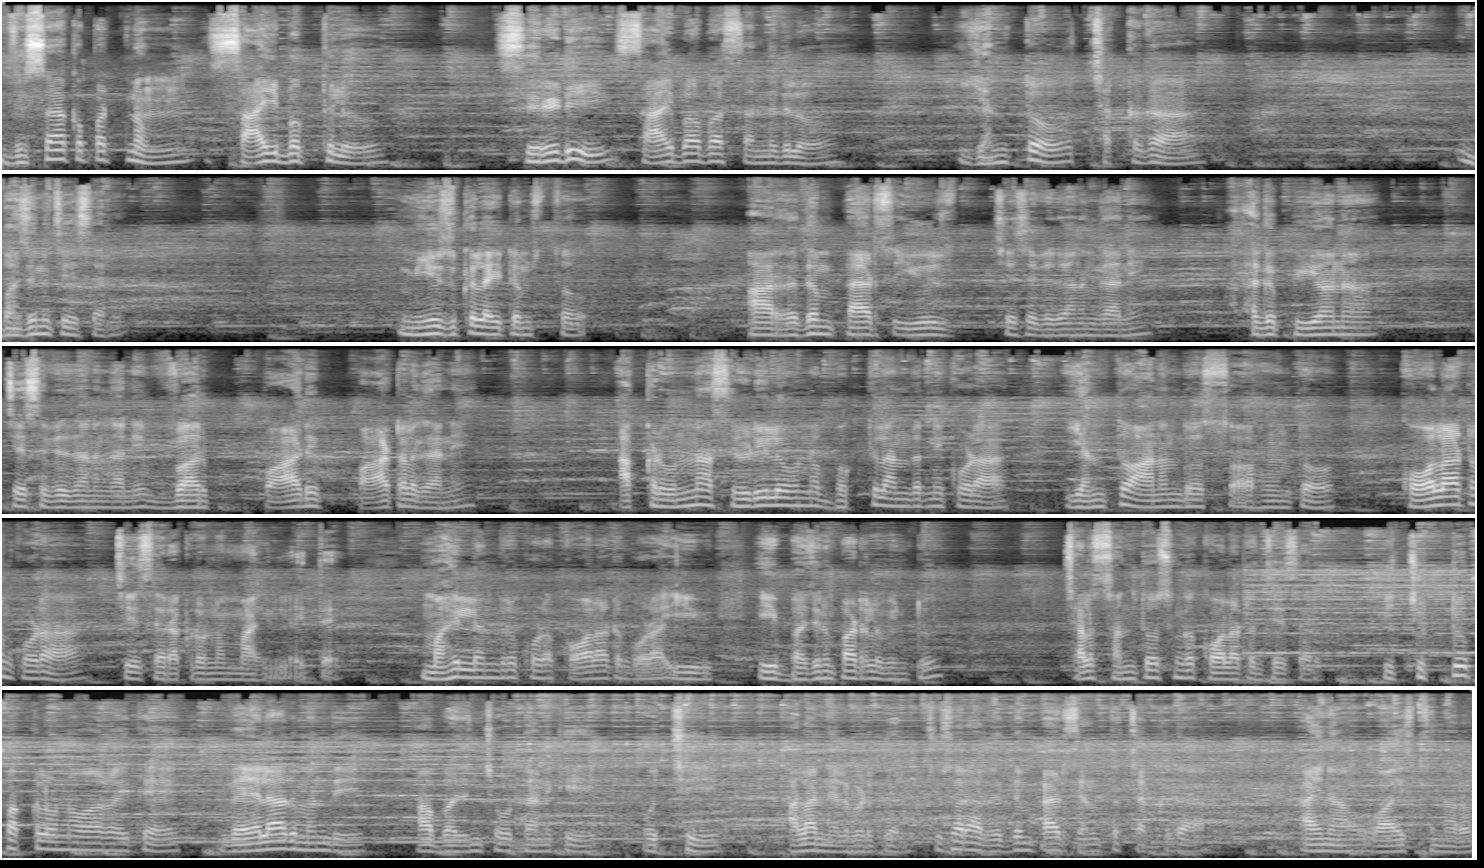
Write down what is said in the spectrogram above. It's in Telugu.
విశాఖపట్నం సాయి భక్తులు షిరిడి సాయిబాబా సన్నిధిలో ఎంతో చక్కగా భజన చేశారు. మ్యూజికల్ ఐటమ్స్తో ఆ రిథమ్ ప్యాడ్స్ యూజ్ చేసే విధానం కానీ అలాగే పియానో చేసే విధానం కానీ వారు పాడే పాటలు కానీ అక్కడ ఉన్న షిరిడీలో ఉన్న భక్తులందరినీ కూడా ఎంతో ఆనందోత్సాహంతో కోలాటం కూడా చేశారు అక్కడ ఉన్న మహిళలు అయితే. మహిళలందరూ కూడా కోలాటం కూడా ఈ ఈ భజన పాటలు వింటూ చాలా సంతోషంగా కోలాటం చేశారు. ఈ చుట్టుపక్కల ఉన్నవారు అయితే వేలాది మంది ఆ భజన చూడడానికి వచ్చి అలా నిలబడిపోయారు. చూసారు ఆ రిథమ్ ప్యాడ్స్ ఎంత చక్కగా ఆయన వాయిస్తున్నారు.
